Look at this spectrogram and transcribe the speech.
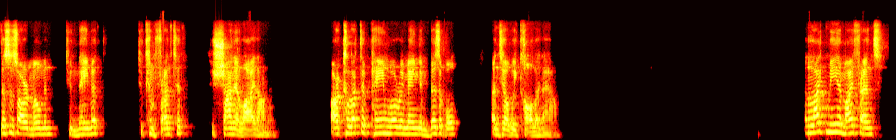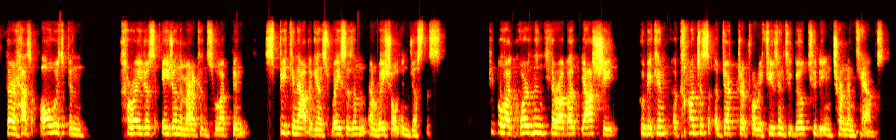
This is our moment to name it, to confront it, to shine a light on it. Our collective pain will remain invisible until we call it out. And like me and my friends, there has always been courageous Asian Americans who have been speaking out against racism and racial injustice. People like Gordon Hirabayashi, who became a conscious objector for refusing to go to the internment camps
